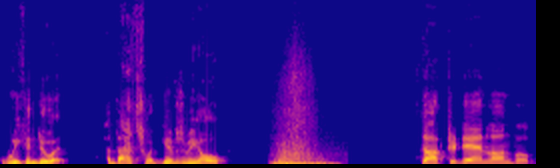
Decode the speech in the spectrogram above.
we can do it. And that's what gives me hope. Dr. Dan Longboat,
